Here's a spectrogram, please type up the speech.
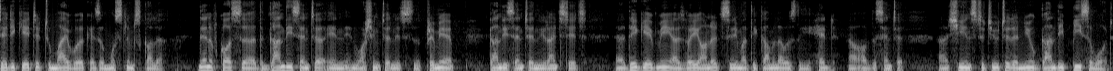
dedicated to my work as a Muslim scholar. Then, of course, uh, the Gandhi Center in, in Washington, it's the premier Gandhi Center in the United States. Uh, they gave me, I was very honored, Srimati Kamala was the head uh, of the center. Uh, she instituted a new Gandhi Peace Award,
